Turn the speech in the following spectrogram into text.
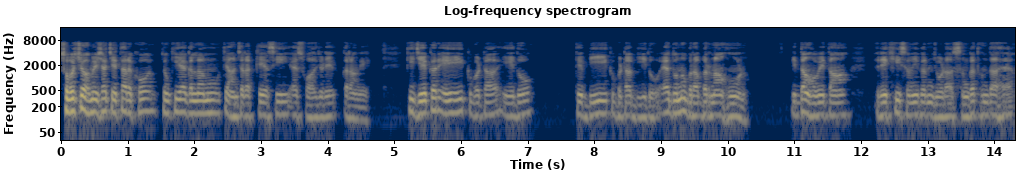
ਸੋ ਬੱਚਿਓ, ਹਮੇਸ਼ਾ ਚੇਤਾ ਰੱਖੋ, ਕਿਉਂਕਿ ਇਹ ਗੱਲਾਂ ਨੂੰ ਧਿਆਨ 'ਚ ਰੱਖ ਕੇ ਅਸੀਂ ਇਹ ਸਵਾਲ ਜਿਹੜੇ ਕਰਾਂਗੇ ਕਿ ਜੇਕਰ a1 ਬਟਾ a2 ਤੇ b1 ਬਟਾ b2 ਇਹ ਦੋਨੋਂ ਬਰਾਬਰ ਨਾ ਹੋਣ ਇਦਾਂ ਹੋਵੇ ਤਾਂ ਰੇਖੀ ਸਮੀਕਰਨ ਜੋੜਾ ਸੰਗਤ ਹੁੰਦਾ ਹੈ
